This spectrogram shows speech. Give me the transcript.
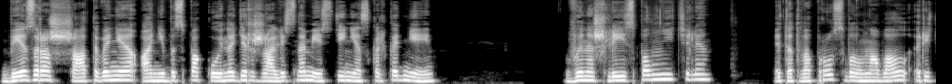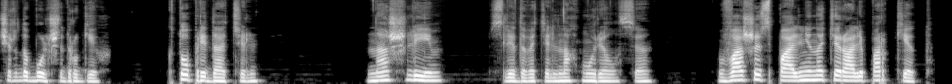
Без расшатывания они бы спокойно держались на месте несколько дней». «Вы нашли исполнителя?» Этот вопрос волновал Ричарда больше других. «Кто предатель?» «Нашли», — следователь нахмурился. «В вашей спальне натирали паркет.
